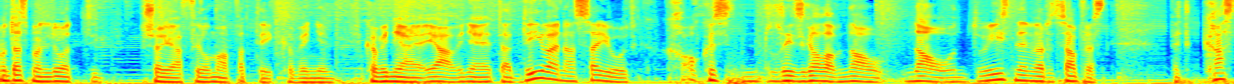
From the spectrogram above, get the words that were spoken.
un tas man ļoti šajā filmā patīk, ka, viņa, ka viņai, jā, viņai ir tāda dīvaina sajūta, ka kaut kas līdz galam nav, nav un tu īsti nevari saprast. Bet kas,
